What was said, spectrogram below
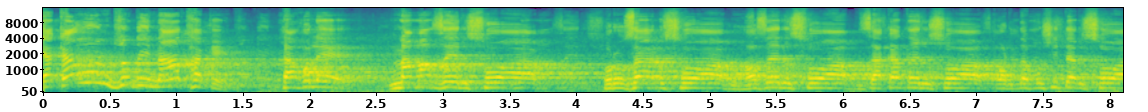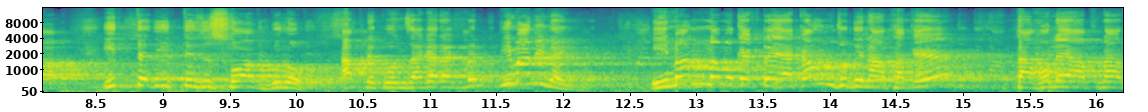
অ্যাকাউন্ট যদি না থাকে তাহলে নামাজের সোয়াব রোজার সোয়াব হজের সোয়াব জাকাতের সোয়াব পর্দাপসিতার সোয়াব ইত্যাদি ইত্যাদি সোয়াবগুলো আপনি কোন জায়গায় রাখবেন? ইমানই নাই। ইমান নামক একটা অ্যাকাউন্ট যদি না থাকে, তাহলে আপনার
